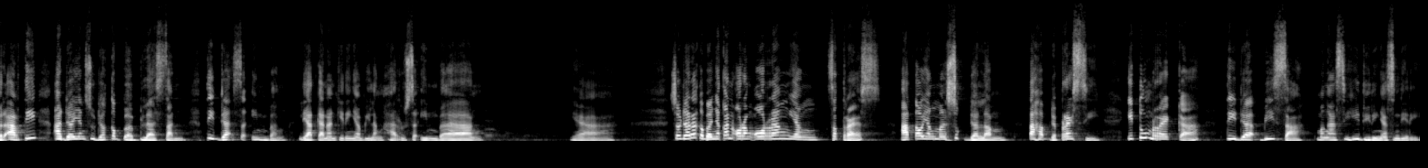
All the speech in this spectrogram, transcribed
Berarti ada yang sudah kebablasan, tidak seimbang. Lihat kanan kirinya bilang harus seimbang. Ya, Saudara kebanyakan orang-orang yang stres atau yang masuk dalam tahap depresi itu mereka tidak bisa mengasihi dirinya sendiri.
